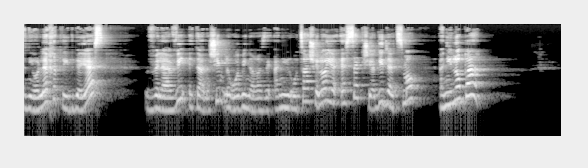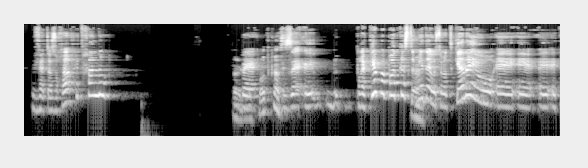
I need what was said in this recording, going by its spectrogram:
אני הולכת להתגייס ולהביא את האנשים לוובינר הזה. אני רוצה שלא יהיה עסק שיגיד לעצמו, אני לא בא. ואתה זוכר איך התחלנו? ב- בפודקאסט. זה, אה, פרקים בפודקאסט כן. תמיד היו, זאת אומרת כן היו אה, אה, אה, את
